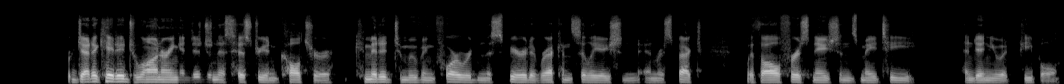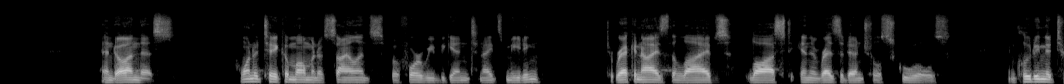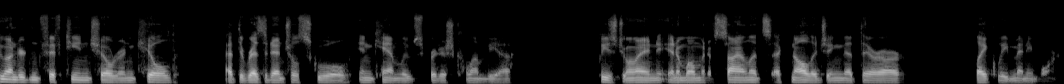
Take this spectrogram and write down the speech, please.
We're dedicated to honoring Indigenous history and culture, committed to moving forward in the spirit of reconciliation and respect with all First Nations, Métis, and Inuit people. And on this, I want to take a moment of silence before we begin tonight's meeting to recognize the lives lost in the residential schools, including the 215 children killed at the residential school in Kamloops, British Columbia. Please join in a moment of silence, acknowledging that there are likely many more.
